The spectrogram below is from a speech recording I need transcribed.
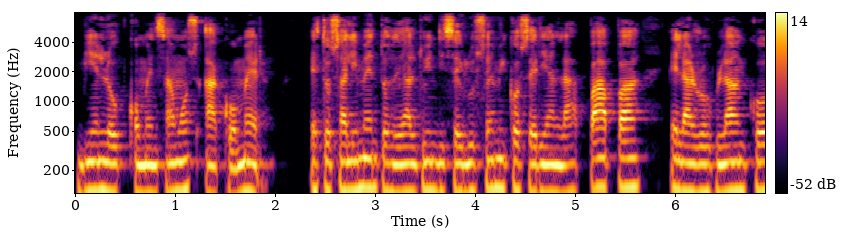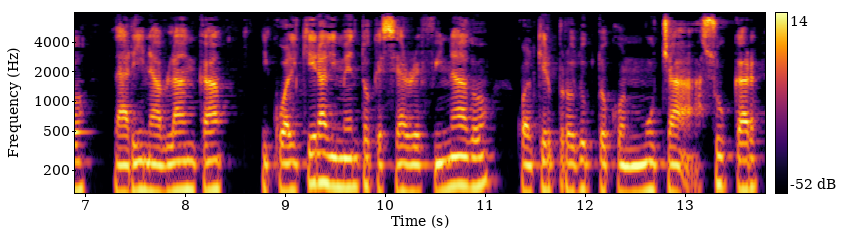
bien lo comenzamos a comer. Estos alimentos de alto índice glucémico serían la papa, el arroz blanco, la harina blanca y cualquier alimento que sea refinado, cualquier producto con mucha azúcar,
